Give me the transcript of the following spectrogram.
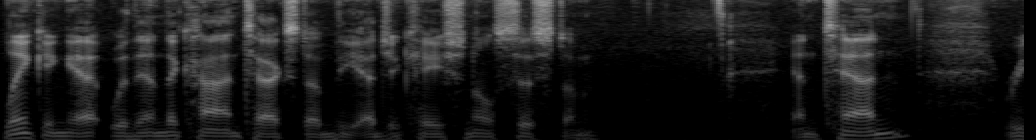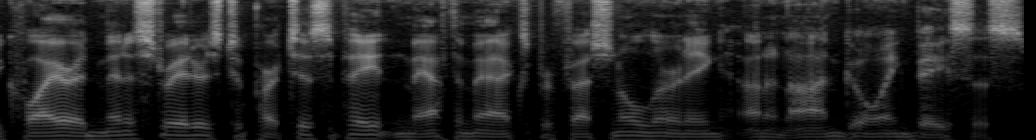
linking it within the context of the educational system. And 10. Require administrators to participate in mathematics professional learning on an ongoing basis.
